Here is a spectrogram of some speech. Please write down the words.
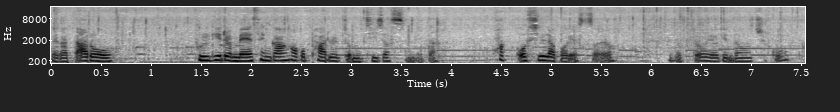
제가 따로 불기름에 생강하고 파를 좀 지졌습니다. 확 꼬실라 버렸어요. 이것도 여기 넣어주고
